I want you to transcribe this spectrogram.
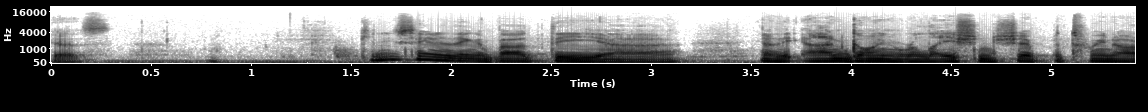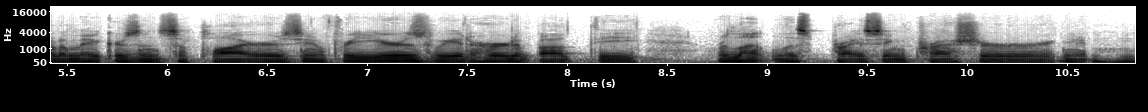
yes. Can you say anything about the, uh, you know, the ongoing relationship between automakers and suppliers? You know, for years we had heard about the relentless pricing pressure, you know, mm-hmm.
